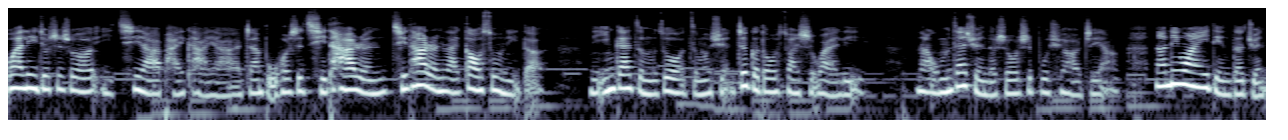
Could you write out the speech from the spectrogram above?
外力就是说仪器啊、牌卡呀、占卜，或是其他人、其他人来告诉你的，你应该怎么做、怎么选，这个都算是外力。那我们在选的时候是不需要这样。那另外一点的简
